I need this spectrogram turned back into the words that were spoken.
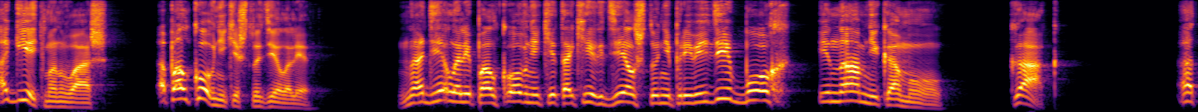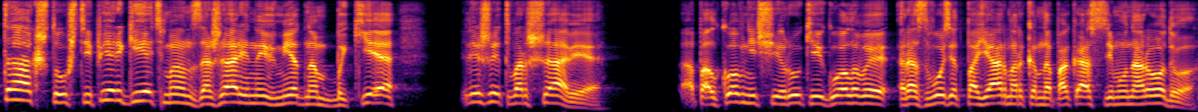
А гетьман ваш? А полковники что делали? Наделали полковники таких дел, что не приведи Бог и нам никому. Как? А так, что уж теперь гетьман, зажаренный в медном быке, лежит в Варшаве а полковничьи руки и головы развозят по ярмаркам на показ всему народу.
